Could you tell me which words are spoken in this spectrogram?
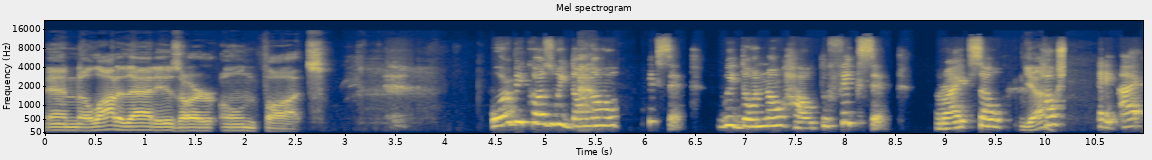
And a lot of that is our own thoughts. or because we don't know how to fix it we don't know how to fix it right so Yeah. how should I, say? I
